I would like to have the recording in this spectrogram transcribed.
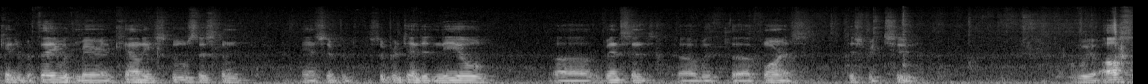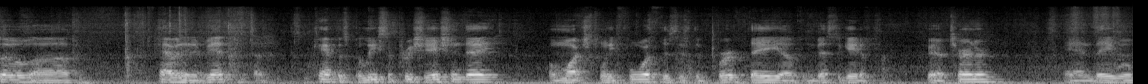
Kendra Bethea with Marion County School System, and Super- Superintendent Neil Vincent with Florence District 2. We're also uh, having an event, uh, Campus Police Appreciation Day on March 24th. This is the birthday of Investigative Fair Turner, and they will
